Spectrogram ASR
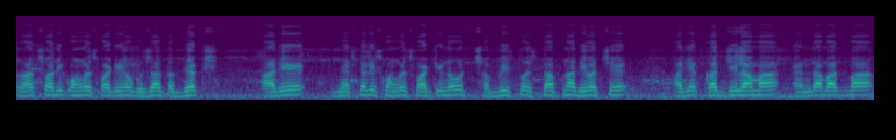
રાષ્ટ્રવાદી કોંગ્રેસ પાર્ટીનો ગુજરાત અધ્યક્ષ આજે નેશનલિસ્ટ કોંગ્રેસ પાર્ટીનો છવ્વીસમો સ્થાપના દિવસ છે. આજે કચ્છ જિલ્લામાં અહેમદાબાદમાં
